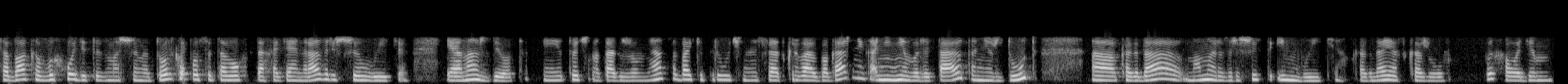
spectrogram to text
собака выходит из машины только после того, когда хозяин разрешил выйти, и она ждет. И точно так же у меня собаки приучены, если я открываю багажник, они не вылетают, они ждут, э, когда мама разрешит им выйти, когда я скажу выходим,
